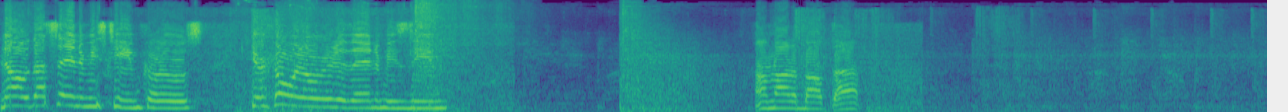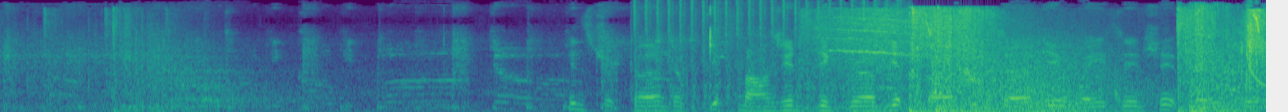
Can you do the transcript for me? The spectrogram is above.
No, that's the enemy's team, Carlos. You're going over to the enemy's team. I'm not about that. Get strip club, don't get bombs, get dick grub, get buzzed, get stuck, get wasted, shit wasted.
